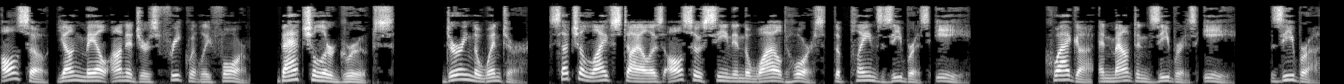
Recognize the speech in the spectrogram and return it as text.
Also, young male onagers frequently form «bachelor groups» during the winter. Such a lifestyle is also seen in the wild horse, the plains zebras e. Quagga and mountain zebras e. zebra.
